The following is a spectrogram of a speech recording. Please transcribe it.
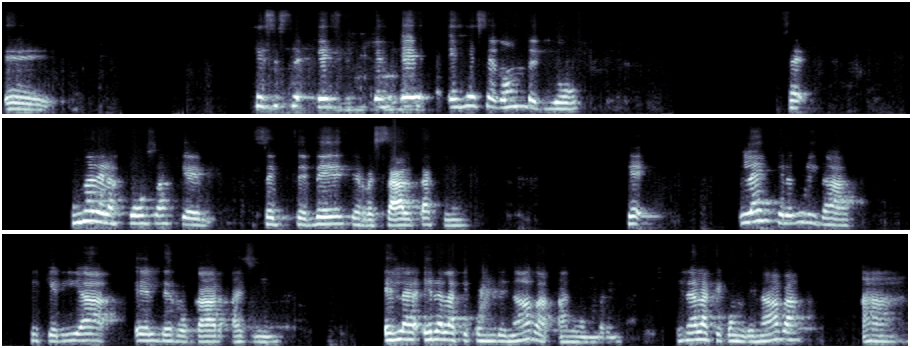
Eh, es, ese, es, ese don de Dios. Una de las cosas que se, ve, que resalta aquí, que la incredulidad que quería él derrocar allí era la que condenaba al hombre, era la que condenaba a,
